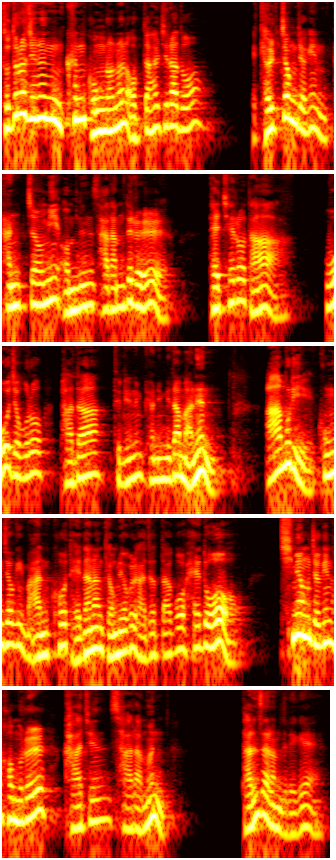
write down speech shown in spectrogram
두드러지는 큰 공로는 없다 할지라도 결정적인 단점이 없는 사람들을 대체로 다 우호적으로 받아들이는 편입니다만은 아무리 공적이 많고 대단한 경력을 가졌다고 해도 치명적인 허물을 가진 사람은 다른 사람들에게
